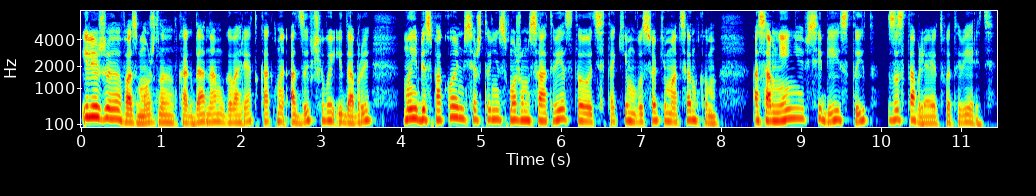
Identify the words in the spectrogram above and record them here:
Или же, возможно, когда нам говорят, как мы отзывчивы и добры, мы беспокоимся, что не сможем соответствовать таким высоким оценкам, а сомнения в себе и стыд заставляют в это верить.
